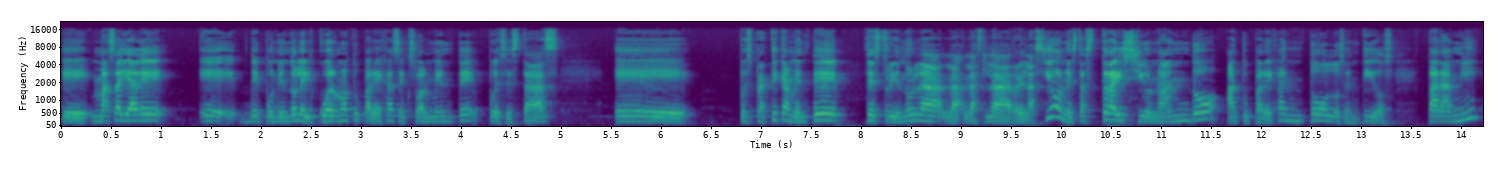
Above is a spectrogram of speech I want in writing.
eh, más allá de, eh, de poniéndole el cuerno a tu pareja sexualmente, pues estás eh, pues prácticamente destruyendo la, la, relación, estás traicionando a tu pareja en todos los sentidos. Para mí,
